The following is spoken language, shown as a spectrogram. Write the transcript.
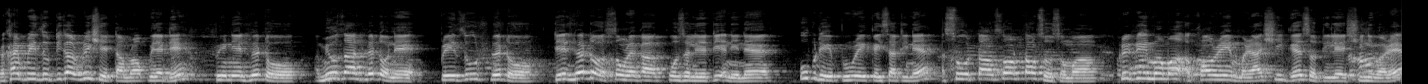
ရခိုင်ပြည်သူတီကရိရှေတံမတော်ပြလိုက်တဲ့ပြည်နယ်လွှတ်တော်အမျိုးသားလွှတ်တော်နဲ့ပြည်သူလွှတ်တော်ဒီလွှတ်တော်စုံရကကိုယ်စားလှယ်တီအနေနဲ့ ဥပဒေပူရိကိစ္စတီနဲ့အဆိုတောင်စောတောက်ဆိုဆိုမှာခရစ်ကရီမမအခေါ်ရဲမရရှိခဲ့ဆိုတီလည်းရှိနေပါတယ်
